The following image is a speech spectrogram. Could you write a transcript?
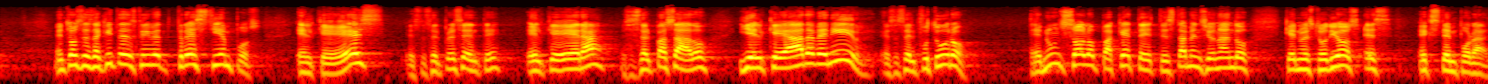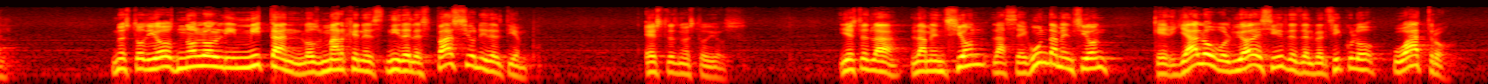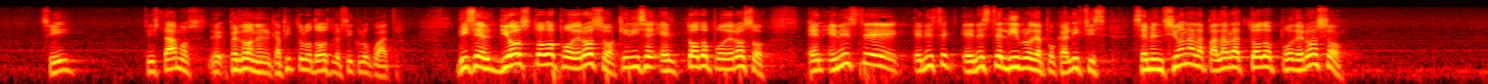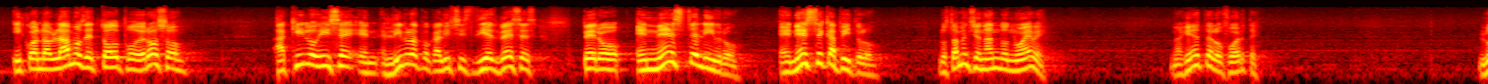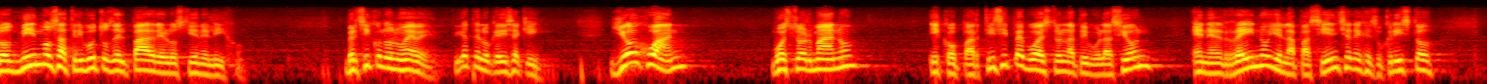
Entonces aquí te describe tres tiempos. El que es, ese es el presente. El que era, ese es el pasado. Y el que ha de venir, ese es el futuro. En un solo paquete te está mencionando que nuestro Dios es extemporal. Nuestro Dios no lo limitan los márgenes ni del espacio ni del tiempo. Este es nuestro Dios. Y esta es la, mención, la segunda mención que ya lo volvió a decir desde el versículo 4. ¿Sí? Sí estamos, eh, perdón, en el capítulo 2, versículo 4. Dice el Dios Todopoderoso, aquí dice el Todopoderoso. En, este, en, este, en este libro de Apocalipsis se menciona la palabra Todopoderoso. Y cuando hablamos de Todopoderoso, aquí lo dice en el libro de Apocalipsis diez veces, pero en este libro, en este capítulo, lo está mencionando nueve. Imagínate lo fuerte. Los mismos atributos del Padre los tiene el Hijo. Versículo 9, fíjate lo que dice aquí. Yo, Juan, vuestro hermano y copartícipe vuestro en la tribulación, en el reino y en la paciencia de Jesucristo,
